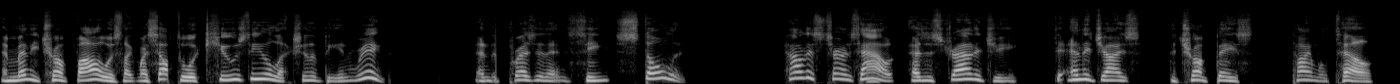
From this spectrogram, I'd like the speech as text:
and many Trump followers like myself to accuse the election of being rigged and the presidency stolen. How this turns out as a strategy to energize the Trump base, time will tell.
